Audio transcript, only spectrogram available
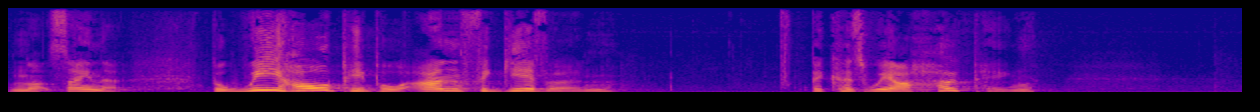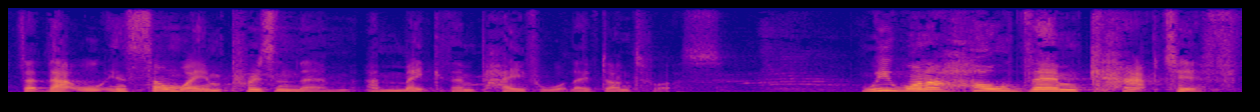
I'm not saying that. But we hold people unforgiven because we are hoping that that will in some way imprison them and make them pay for what they've done to us. We want to hold them captive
